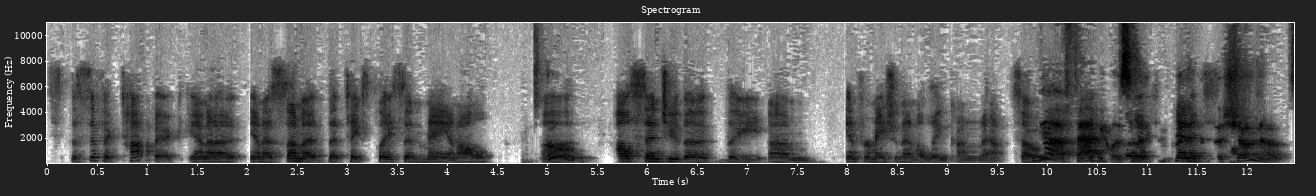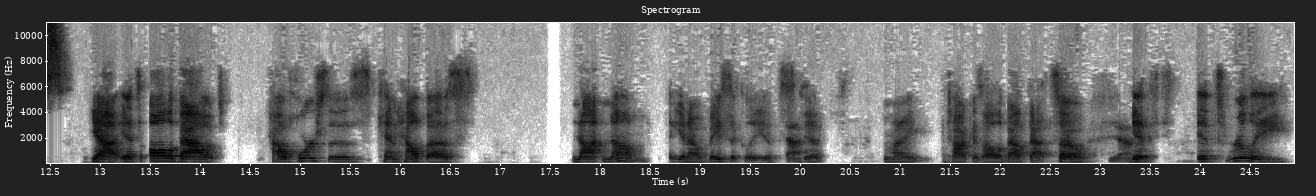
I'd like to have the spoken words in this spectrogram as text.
specific topic in a in a summit that takes place in May, and I'll um, I'll send you the the um, information and a link on that. So yeah, fabulous. So and it's the show notes. Yeah, it's all about how horses can help us not numb. You know, basically, it's yeah. it, my talk is all about that. So yeah. it's it's really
